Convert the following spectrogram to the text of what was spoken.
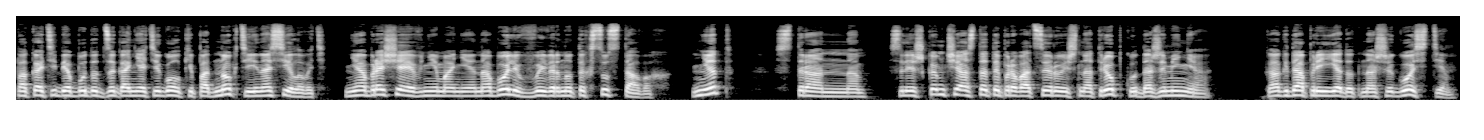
пока тебе будут загонять иголки под ногти и насиловать, не обращая внимания на боль в вывернутых суставах? Нет? Странно. Слишком часто ты провоцируешь на трёпку даже меня. Когда приедут наши гости,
